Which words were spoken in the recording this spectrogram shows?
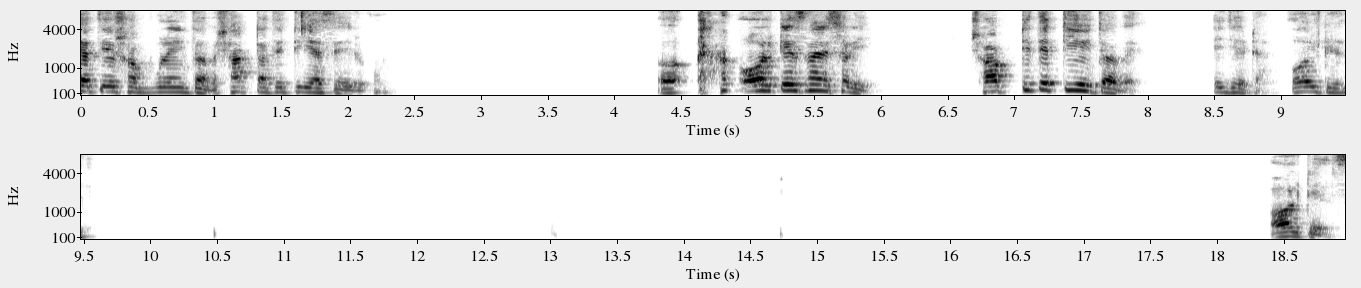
জাতীয় সবগুলো নিতে হবে। সাতটাতে টি আছে এরকম। অল টেলস মানে সরি সবটিতে টি হইতে হবে। এই যে এটা অল টেলস অল টেলস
